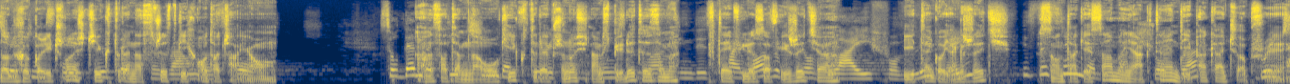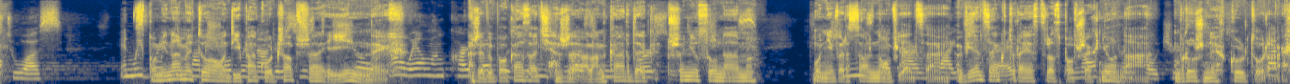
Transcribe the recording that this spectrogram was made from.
nowych okoliczności, które nas wszystkich otaczają. A zatem nauki, które przynosi nam spirytyzm w tej filozofii życia i tego, jak żyć, są takie same jak te Deepaka Chopry. Wspominamy tu o Deepaku Choprze i innych, żeby pokazać, że Alan Kardec przyniósł nam uniwersalną wiedzę, wiedzę, która jest rozpowszechniona w różnych kulturach.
